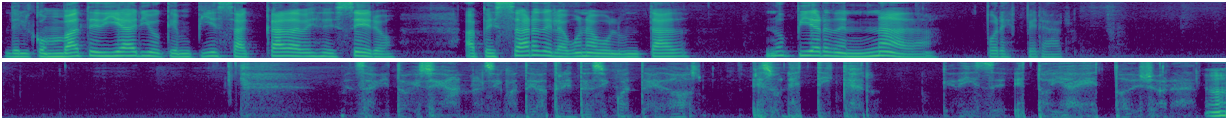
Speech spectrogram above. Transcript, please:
del combate diario que empieza cada vez de cero, a pesar de la buena voluntad, no pierden nada por esperar. Mensajito que llegan al 52 30 52 es un sticker que dice estoy a esto de llorar.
